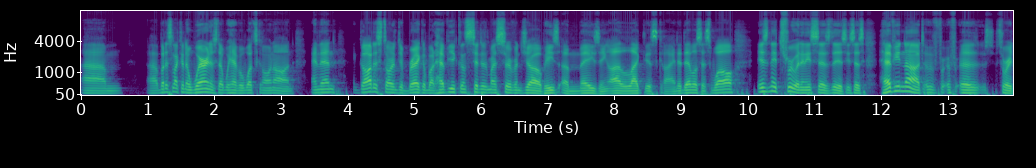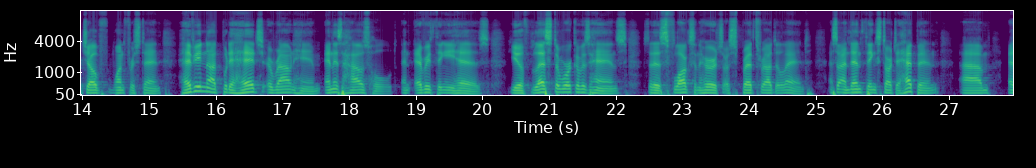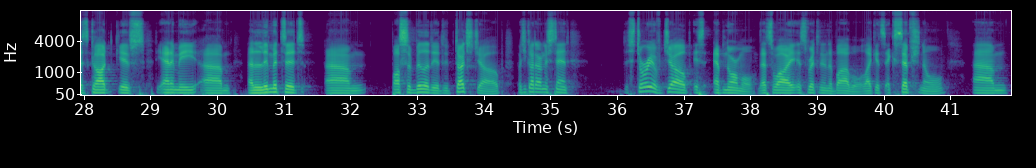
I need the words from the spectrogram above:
um, uh, but it's like an awareness that we have of what's going on. And then God is starting to brag about, Have you considered my servant Job? He's amazing. I like this guy. And the devil says, Well, isn't it true? And then he says this He says, Have you not, uh, uh, sorry, Job 1 verse 10, have you not put a hedge around him and his household and everything he has? You have blessed the work of his hands, so that his flocks and herds are spread throughout the land. And so, and then things start to happen um, as God gives the enemy um, a limited um, possibility to touch Job. But you got to understand, the story of Job is abnormal. That's why it's written in the Bible. Like it's exceptional. Um,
